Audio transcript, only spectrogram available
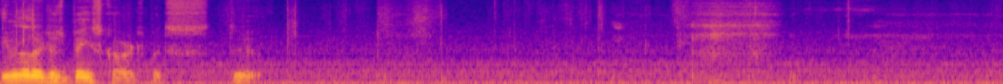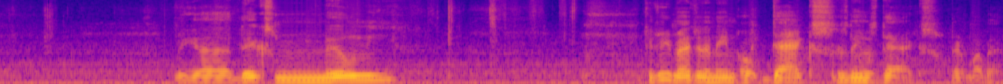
Even though they're just base cards, but still. We got Dix Milne. Could you imagine the name? Oh, Dax. His name is Dax. There, my bad.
